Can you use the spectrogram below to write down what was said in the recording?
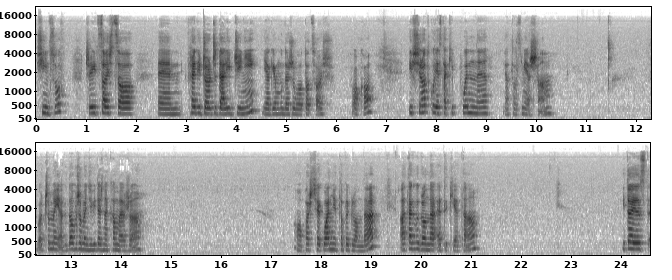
Sińców, czyli coś, co em, Freddie George dali Ginny, jak ją uderzyło to coś w oko. I w środku jest taki płynny, ja to zmieszam. Zobaczymy, jak dobrze będzie widać na kamerze. O, patrzcie, jak ładnie to wygląda. A tak wygląda etykieta. I to jest,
